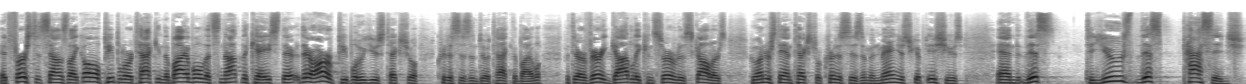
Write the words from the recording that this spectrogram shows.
at first it sounds like, oh, people are attacking the Bible. That's not the case. There, there are people who use textual criticism to attack the Bible, but there are very godly conservative scholars who understand textual criticism and manuscript issues. And this, to use this passage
